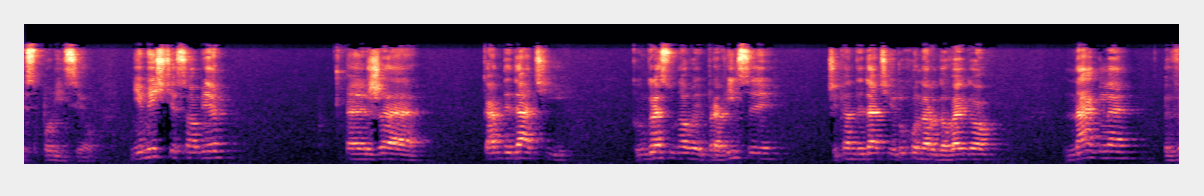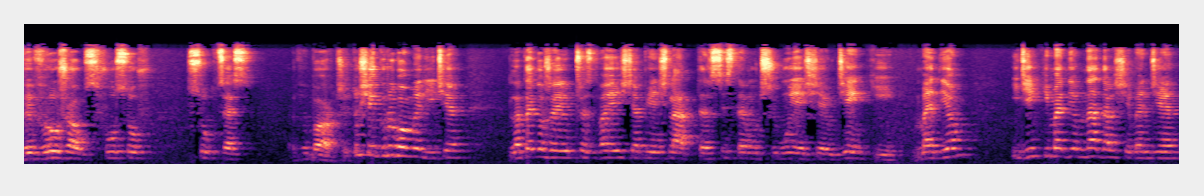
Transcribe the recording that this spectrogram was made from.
z policją. Nie myślcie sobie, e, że kandydaci Kongresu Nowej Prawicy czy kandydaci Ruchu Narodowego nagle wywróżą z fusów sukces wyborczy. Tu się grubo mylicie, dlatego że przez 25 lat ten system utrzymuje się dzięki mediom i dzięki mediom nadal się będzie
